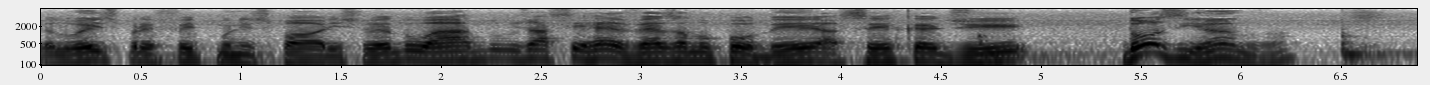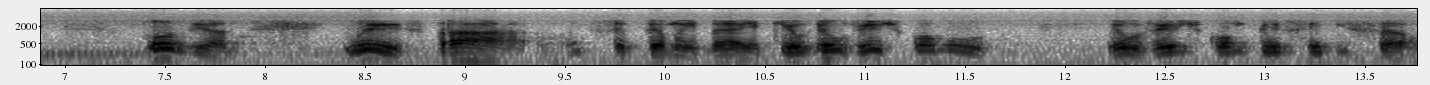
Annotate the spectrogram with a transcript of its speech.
pelo ex-prefeito municipal Aristo Eduardo, já se reveza no poder há cerca de 12 anos, né? 12 anos. Luiz, para você ter uma ideia, que eu, eu vejo como eu vejo como perseguição.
